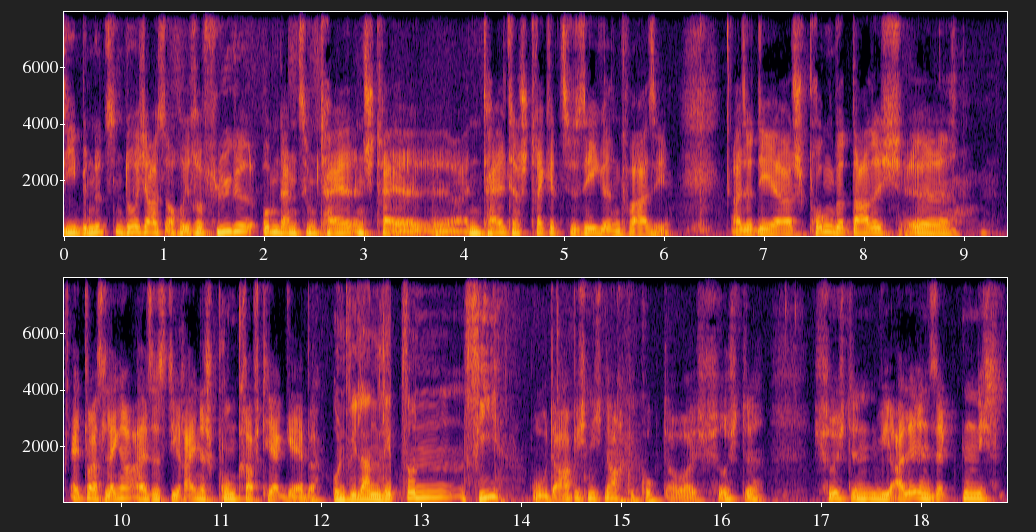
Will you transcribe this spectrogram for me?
die benutzen durchaus auch ihre Flügel, um dann zum Teil einen, äh, einen Teil der Strecke zu segeln quasi. Also der Sprung wird dadurch äh, etwas länger, als es die reine Sprungkraft hergäbe. Und wie lange lebt so ein Vieh? Oh, da habe ich nicht nachgeguckt, aber ich fürchte, ich fürchte, wie alle Insekten nicht,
